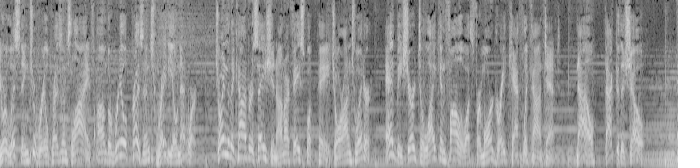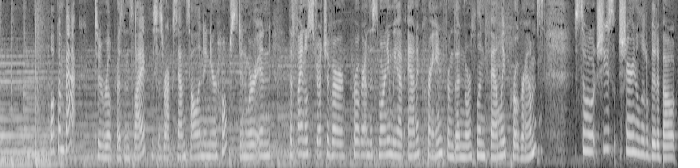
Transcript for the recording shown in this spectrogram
You're listening to Real Presence Live on the Real Presence Radio Network. Join in the conversation on our Facebook page or on Twitter. And be sure to like and follow us for more great Catholic content. Now, back to the show. Welcome back to Real Presence Live. This is Roxanne Salonen your host, and we're in the final stretch of our program this morning, we have Anna Crane from the Northland Family Programs. So she's sharing a little bit about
